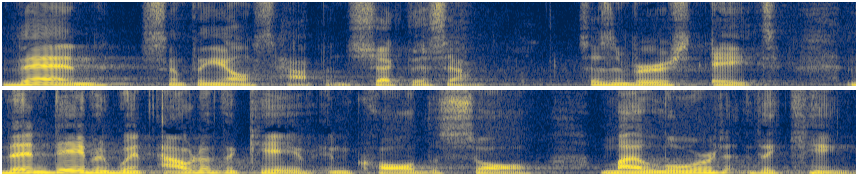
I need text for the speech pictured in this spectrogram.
Then something else happens. Check this out. It says in verse 8 Then David went out of the cave and called to Saul, My lord the king.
